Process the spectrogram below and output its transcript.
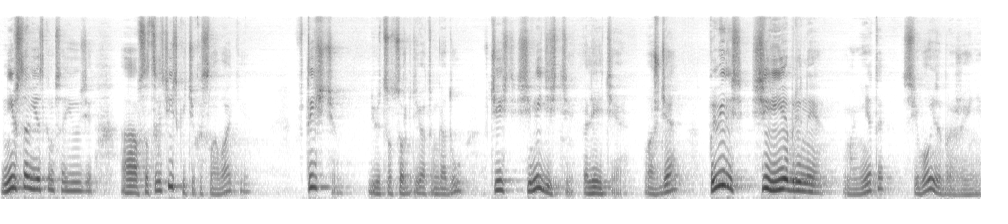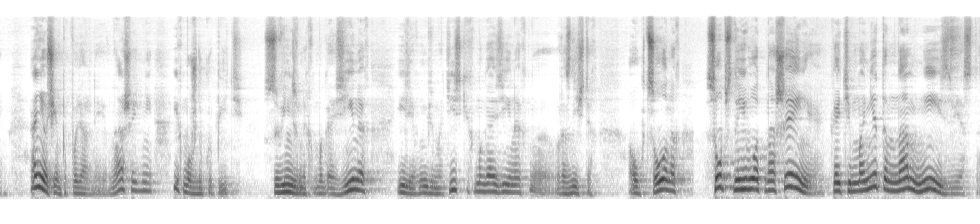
Ни в Советском Союзе, а в социалистической Чехословакии в 1949 году в честь 70-летия вождя появились серебряные монеты с его изображением. Они очень популярны и в наши дни. Их можно купить в сувенирных магазинах или в нумизматических магазинах, ну, в различных аукционах. Собственно, его отношение к этим монетам нам неизвестно.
